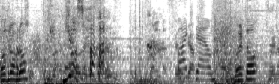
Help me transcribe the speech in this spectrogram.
Otro, bro. ¡Dios! Muerto. Buena.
